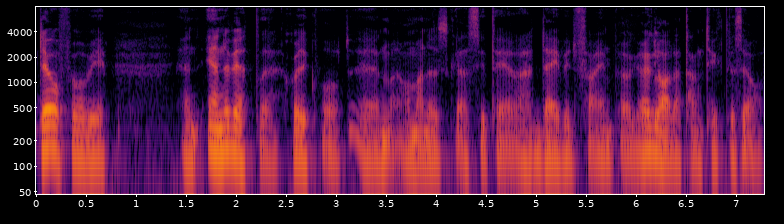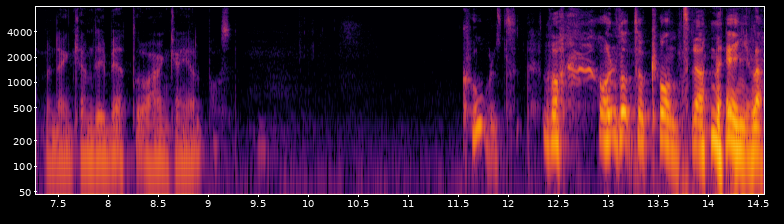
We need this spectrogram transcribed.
Då får vi en ännu bättre sjukvård än om man nu ska citera David Feinberg. Jag är glad att han tyckte så, men den kan bli bättre och han kan hjälpa oss. Coolt! Har du något att kontra med Engla?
